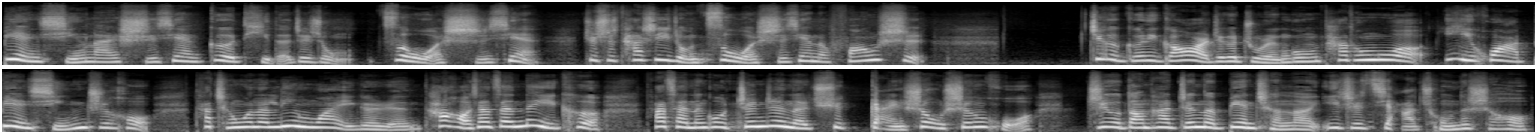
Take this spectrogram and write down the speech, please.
变形来实现个体的这种自我实现，就是它是一种自我实现的方式。这个格里高尔这个主人公，他通过异化变形之后，他成为了另外一个人。他好像在那一刻，他才能够真正的去感受生活。只有当他真的变成了一只甲虫的时候，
